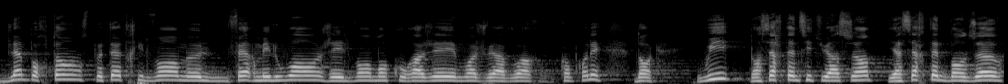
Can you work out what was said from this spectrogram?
de l'importance, peut-être ils vont me faire mes louanges et ils vont m'encourager, moi je vais avoir, vous comprenez? Donc, oui, dans certaines situations, il y a certaines bonnes œuvres.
